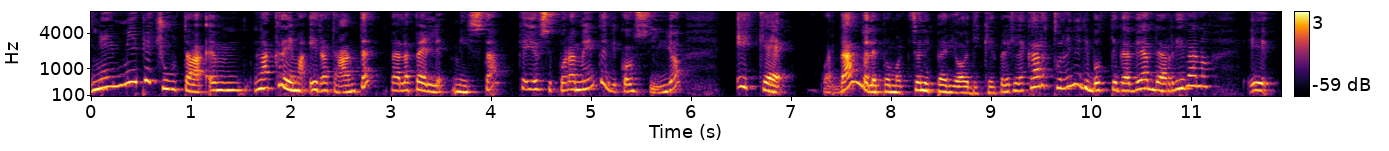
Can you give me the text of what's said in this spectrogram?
mi, mi è piaciuta è una crema idratante per la pelle mista che io sicuramente vi consiglio e che guardando le promozioni periodiche, perché le cartoline di Bottega Verde arrivano e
